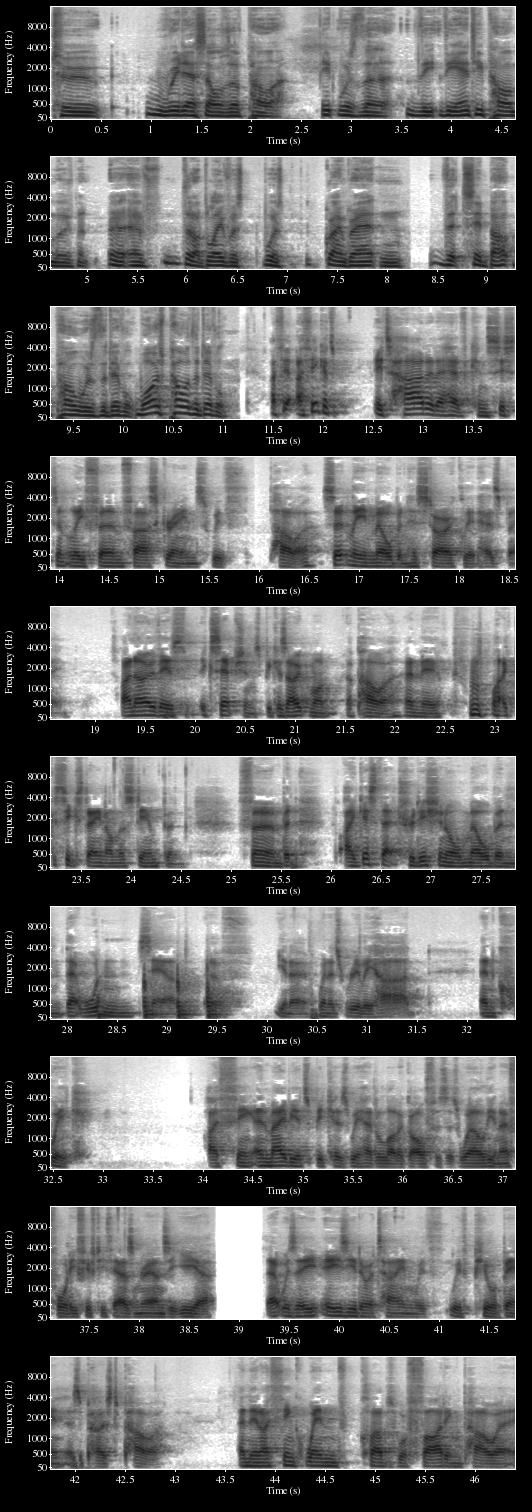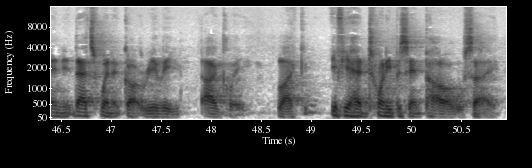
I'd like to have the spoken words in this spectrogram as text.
to rid ourselves of poa. It was the the, the anti poa movement uh, of that I believe was was Graham Grant and that said poa was the devil. Why is poa the devil? I, th- I think it's it's harder to have consistently firm fast greens with poa. Certainly in Melbourne, historically, it has been. I know there's exceptions because Oakmont are poa and they're like 16 on the stimp and firm, but I guess that traditional Melbourne, that wooden sound of, you know, when it's really hard and quick, I think, and maybe it's because we had a lot of golfers as well, you know, 40, 50,000 rounds a year. That was e- easier to attain with, with pure bent as opposed to poa. And then I think when clubs were fighting poa, and that's when it got really ugly. Like if you had 20% poa, we'll say,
